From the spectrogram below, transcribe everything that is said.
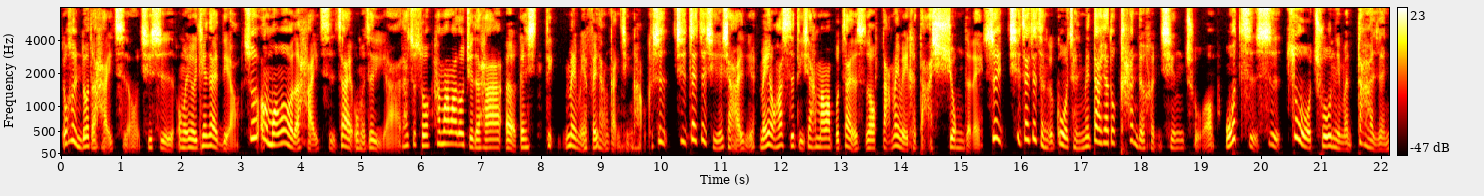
有很多的孩子哦，其实我我们有一天在聊，说哦，某某某的孩子在我们这里啊，他就说他妈妈都觉得他呃跟弟妹妹非常感情好，可是其实在这几个小孩里面没有，他私底下他妈妈不在的时候打妹妹可打凶的嘞。所以其实在这整个过程里面，大家都看得很清楚哦。我只是做出你们大人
